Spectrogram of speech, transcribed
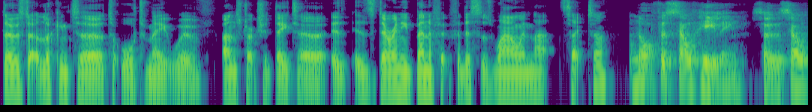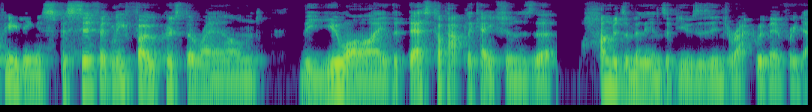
those that are looking to to automate with unstructured data. Is, is there any benefit for this as well in that sector? Not for self healing. So the self healing is specifically focused around the UI, the desktop applications that hundreds of millions of users interact with every day.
